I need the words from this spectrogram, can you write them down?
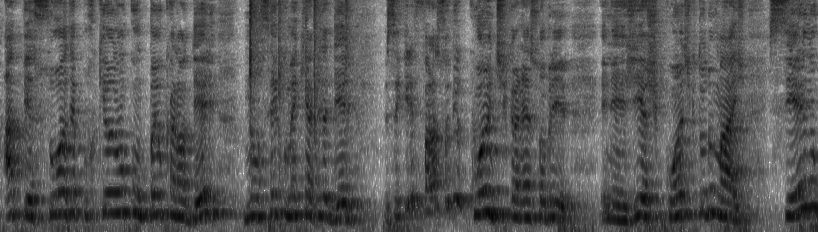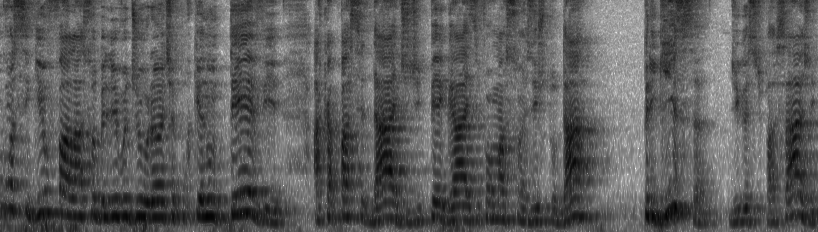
a pessoa, até porque eu não acompanho o canal dele, não sei como é que é a vida dele. Eu sei que ele fala sobre quântica, né? Sobre energias quânticas e tudo mais. Se ele não conseguiu falar sobre livro de Urântia porque não teve a capacidade de pegar as informações e estudar, preguiça, diga-se de passagem,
